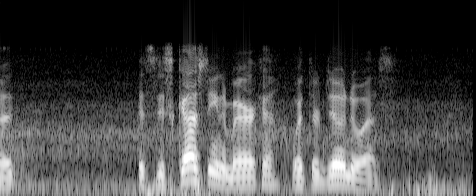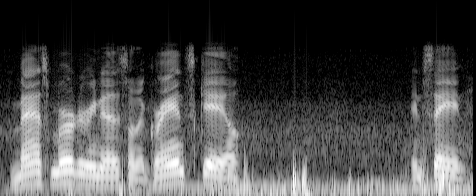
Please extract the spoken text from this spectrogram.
But it's disgusting, America, what they're doing to us. Mass murdering us on a grand scale and saying,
